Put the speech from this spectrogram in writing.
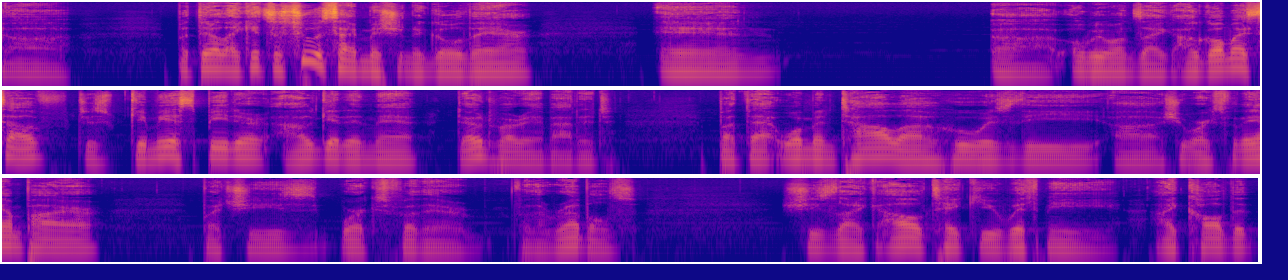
Uh, but they're like, it's a suicide mission to go there, and uh, Obi Wan's like, I'll go myself. Just give me a speeder. I'll get in there. Don't worry about it. But that woman Tala, who is the uh, she works for the Empire, but she's works for the for the rebels she's like, "I'll take you with me." I called it.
